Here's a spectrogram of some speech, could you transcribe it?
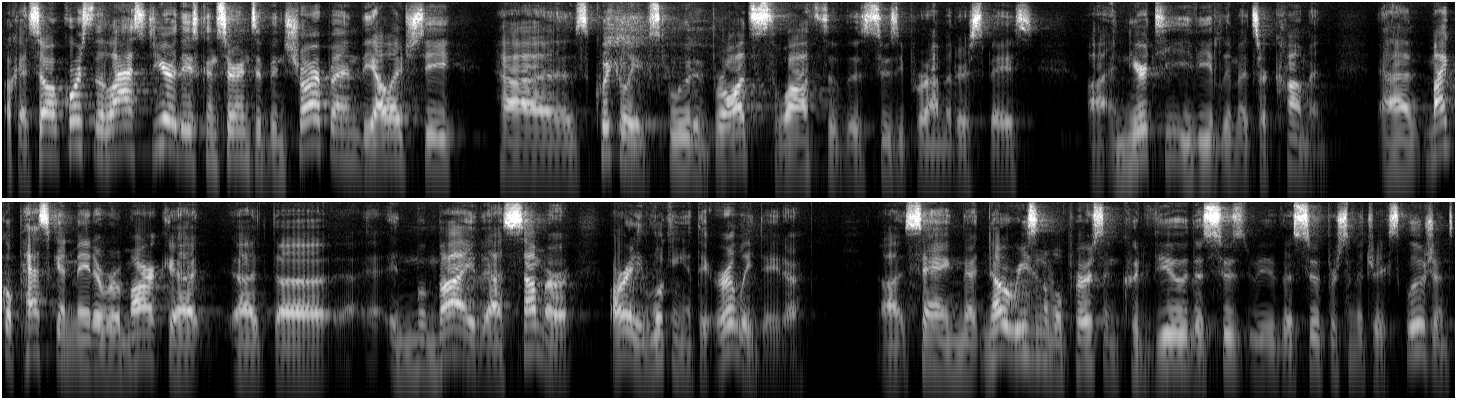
Okay, so of course the last year these concerns have been sharpened. The LHC has quickly excluded broad swaths of the SUSY parameter space, uh, and near TeV limits are common. And Michael Peskin made a remark at the, in Mumbai last summer, already looking at the early data, uh, saying that no reasonable person could view the, su the supersymmetry exclusions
